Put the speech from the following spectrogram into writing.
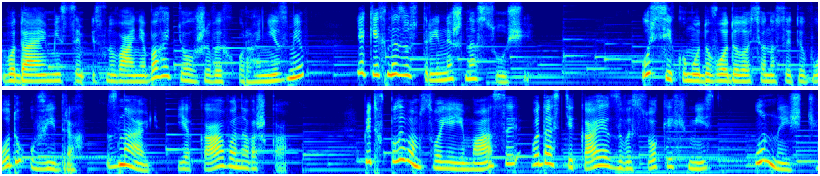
Вода є місцем існування багатьох живих організмів, яких не зустрінеш на суші. Усі, кому доводилося носити воду у відрах, знають, яка вона важка. Під впливом своєї маси вода стікає з високих місць у нижче.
